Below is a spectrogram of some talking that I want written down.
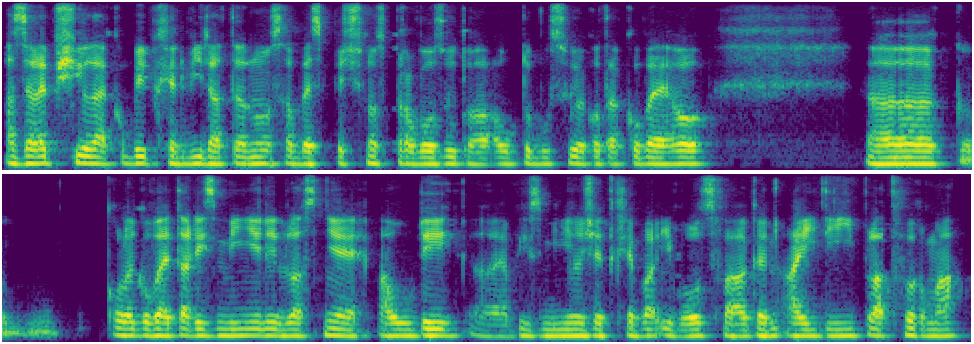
a zlepšil jakoby předvídatelnost a bezpečnost provozu toho autobusu jako takového. Eh, kolegové tady zmínili vlastně Audi, já bych zmínil, že třeba i Volkswagen ID platforma,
